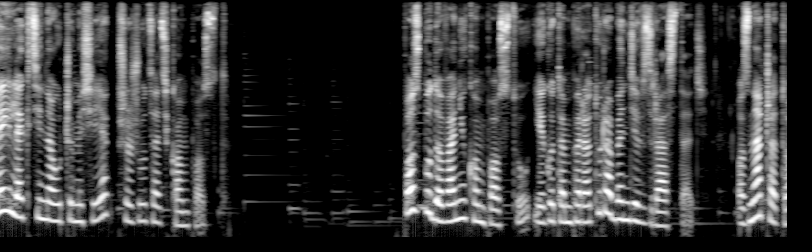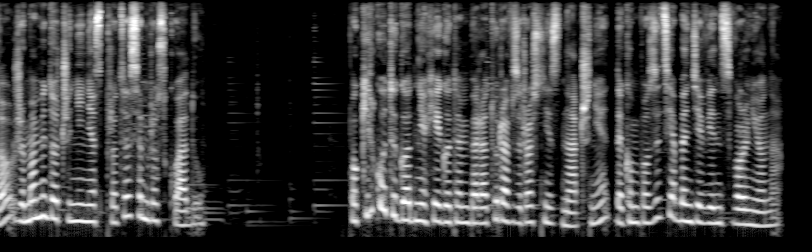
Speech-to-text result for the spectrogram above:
tej lekcji nauczymy się, jak przerzucać kompost. Po zbudowaniu kompostu jego temperatura będzie wzrastać. Oznacza to, że mamy do czynienia z procesem rozkładu. Po kilku tygodniach jego temperatura wzrośnie znacznie, dekompozycja będzie więc zwolniona.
